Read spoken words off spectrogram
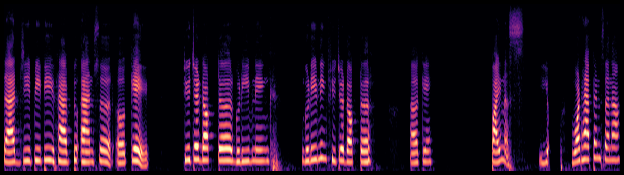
ChatGPT, you have to answer. Okay. Future doctor, good evening. Good evening, future doctor. Okay. Pinus. Yep. What happens, Anna?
